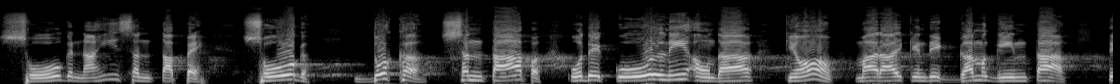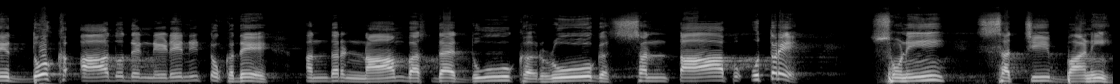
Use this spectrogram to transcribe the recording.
ਸੋਗ ਨਹੀਂ ਸੰਤਾਪੈ। ਸੋਗ, ਦੁੱਖ, ਸੰਤਾਪ ਉਹਦੇ ਕੋਲ ਨਹੀਂ ਆਉਂਦਾ। ਕਿਉਂ? ਮਹਾਰਾਜ ਕਹਿੰਦੇ ਗਮਗੀਨਤਾ ਤੇ ਦੁੱਖ ਆਦ ਉਹਦੇ ਨੇੜੇ ਨਹੀਂ ਟੁਕਦੇ ਅੰਦਰ ਨਾਮ ਵਸਦਾ ਦੁੱਖ, ਰੋਗ, ਸੰਤਾਪ ਉਤਰੇ। ਸੁਣੀ ਸੱਚੀ ਬਾਣੀ।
